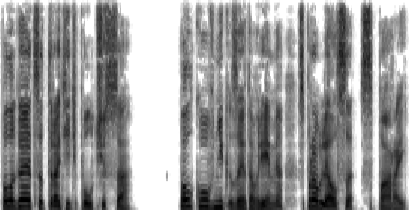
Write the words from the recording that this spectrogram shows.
полагается тратить полчаса, полковник за это время справлялся с парой.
